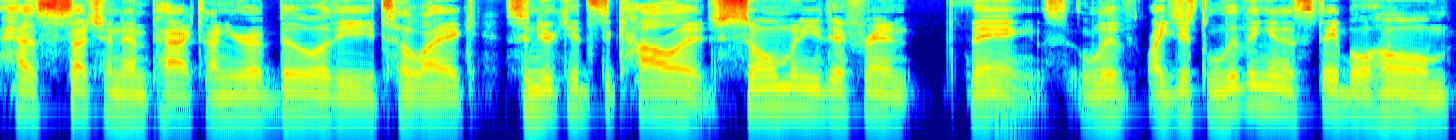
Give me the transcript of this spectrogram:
has such an impact on your ability to like send your kids to college. So many different things. Live like just living in a stable home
